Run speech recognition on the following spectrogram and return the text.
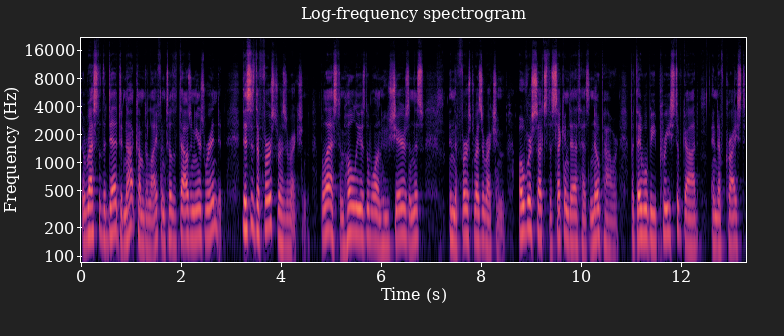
The rest of the dead did not come to life until the thousand years were ended. This is the first resurrection. Blessed and holy is the one who shares in this in the first resurrection. Over such the second death has no power, but they will be priests of God and of Christ,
